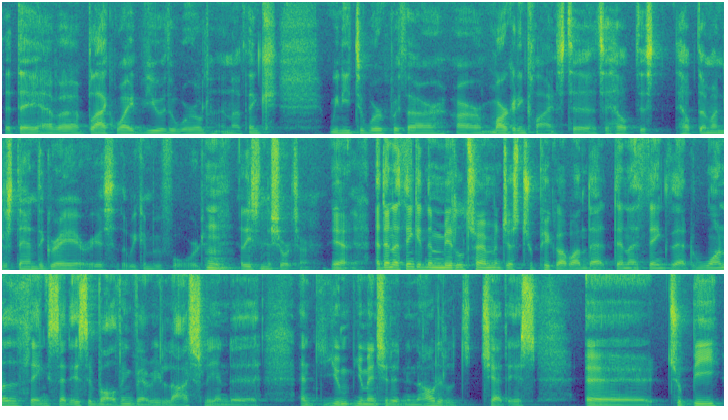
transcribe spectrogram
that they have a black-white view of the world, and I think we need to work with our, our marketing clients to, to help this help them understand the gray areas so that we can move forward mm. at least in the short term yeah. yeah. and then i think in the middle term and just to pick up on that then i think that one of the things that is evolving very largely and uh, and you, you mentioned it in our little chat is uh, to be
